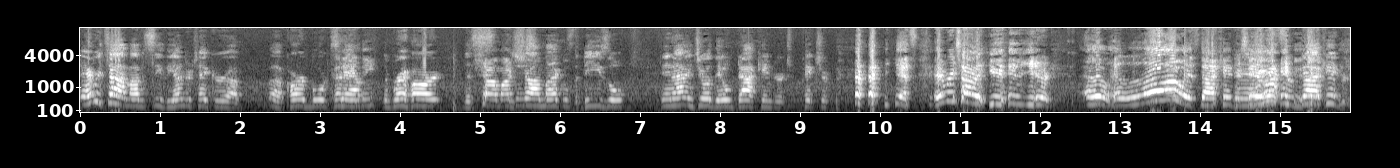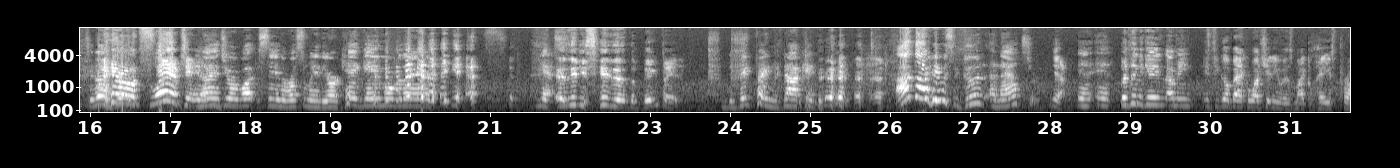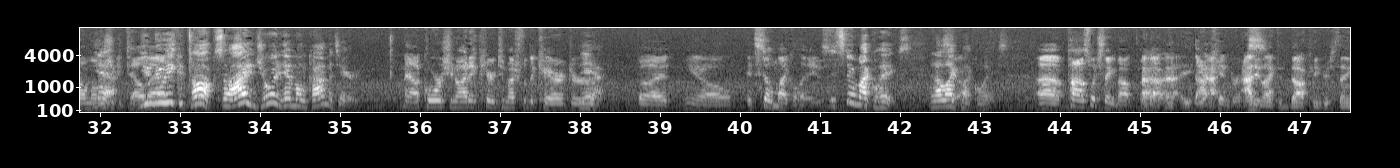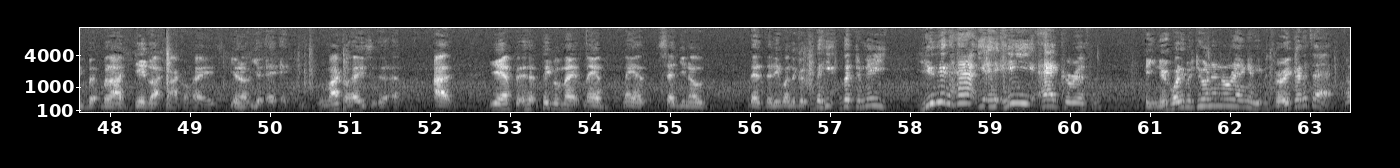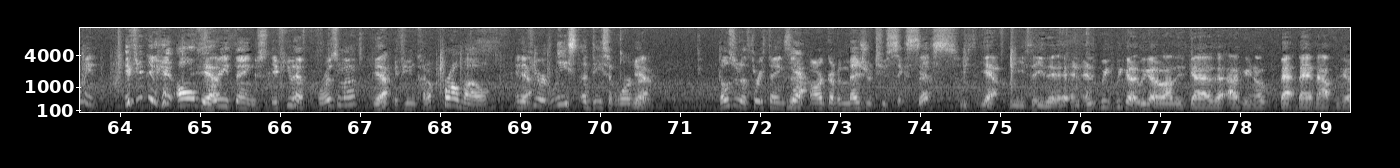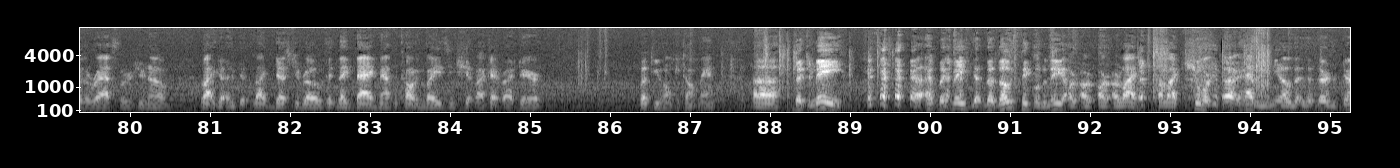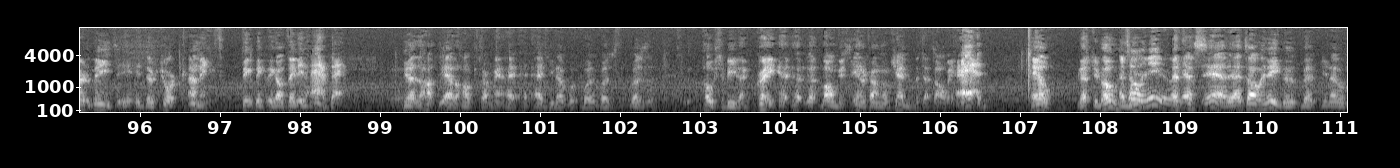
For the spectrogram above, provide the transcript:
Every time I would see the Undertaker uh, uh, cardboard cutout, the Bret Hart, the Shawn the Shawn Michaels, the Diesel, and I enjoyed the old Dok Hendrix picture. yes. Every time you hear, oh hello, it's Dok Hendrix And here, right, Dok Hendrix. Right here enjoyed- on Slam Jam. And I enjoyed what, seeing the WrestleMania the arcade game over there. yes. Yes, And then you see the the big painting. the big pain of Dok Hendrix. I thought he was a good announcer. Yeah. And, and But then again, I mean, if you go back and watch any of his Michael Hayes promos, yeah, you could tell you that. knew he could talk, so I enjoyed him on commentary. Now, of course, you know I didn't care too much for the character. Yeah, But you know, it's still Michael Hayes. it's still Michael Hayes, and I like So- Michael Hayes. Uh, Pops, what you think about, about Uh, Doc I, Hendricks? I didn't like the Dok Hendrix thing, but but I did like Michael Hayes. You know, you, it, it, Michael Hayes. Uh, I yeah, people may may have may have said you know that, that he wasn't a good, but he but to me, you didn't have. He had charisma. He knew what he was doing in the ring, and he was very good at that. I mean, if you can hit all Yeah. three things, if you have charisma, Yeah, if you can cut a promo, and Yeah. if you're at least a decent worker, yeah. those are the three things that Yeah. are going to measure to success. You, yeah, you see that, and, and we, we got we got a lot of these guys out here, you know, bad bad mouthing the other wrestlers, you know, like uh, like Dusty Rhodes, they bag mouth and called him lazy and shit like that right there. Fuck you, honky tonk man. Uh, but to me, uh, but to me, th- th- those people to me are, are, are, like are like short, yeah. having you know, th- th- they're they're to me they're shortcomings be- be- because they didn't have that. You know, the, yeah, the honky tonk man had, had, you know was was was supposed to be the great, the longest intercontinental champion, but that's all we had. Hell, Dusty Rhodes. That's all we needed, That's- that's- yeah, that's all we need. But, but, you know,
